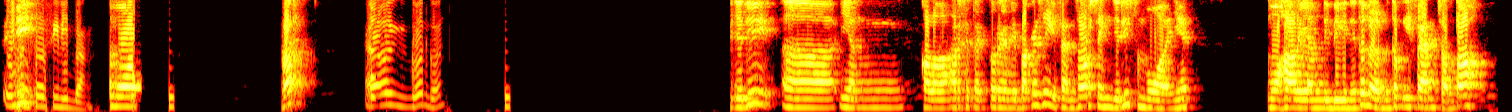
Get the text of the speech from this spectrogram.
Event Jadi- sourcing di bank. Semua apa? Oh, go on, go on. Jadi eh, yang kalau arsitektur yang dipakai sih event sourcing. Jadi semuanya semua hal yang dibikin itu dalam bentuk event. Contoh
